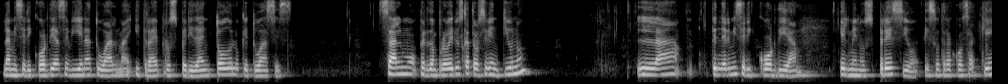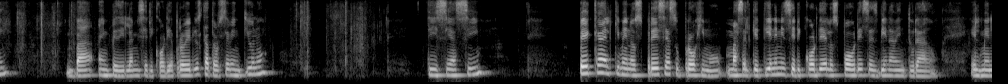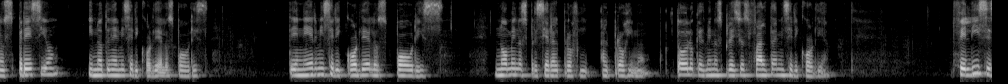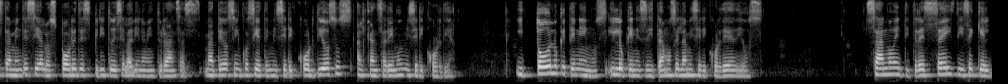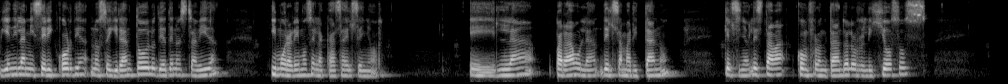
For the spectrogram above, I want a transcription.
La misericordia hace bien a tu alma y trae prosperidad en todo lo que tú haces. Salmo, perdón, Proverbios 14, 21. La tener misericordia, el menosprecio es otra cosa que va a impedir la misericordia. Proverbios 14, 21 dice así. Peca el que menosprecia a su prójimo, mas el que tiene misericordia de los pobres es bienaventurado el menosprecio y no tener misericordia de los pobres. Tener misericordia de los pobres, no menospreciar al prójimo. Todo lo que es menosprecio es falta de misericordia. Felices también decía los pobres de espíritu, dice las bienaventuranzas. Mateo 5:7, misericordiosos alcanzaremos misericordia. Y todo lo que tenemos y lo que necesitamos es la misericordia de Dios. Salmo 23, 6 dice que el bien y la misericordia nos seguirán todos los días de nuestra vida y moraremos en la casa del Señor. Eh, la parábola del samaritano, que el Señor le estaba confrontando a los religiosos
